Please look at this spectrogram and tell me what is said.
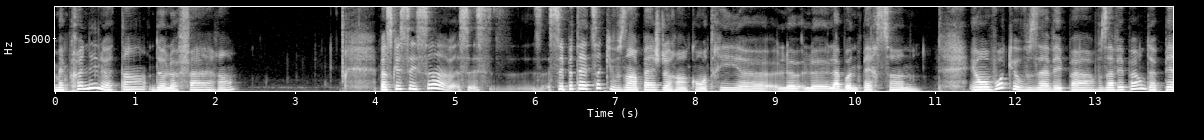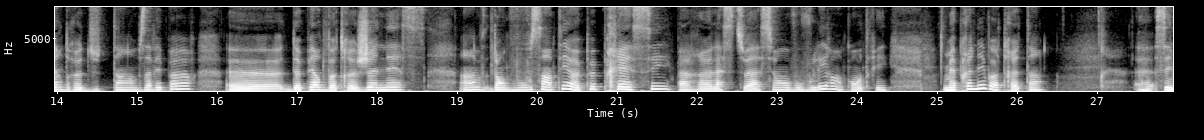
mais prenez le temps de le faire. Hein? Parce que c'est ça, c'est peut-être ça qui vous empêche de rencontrer euh, la bonne personne. Et on voit que vous avez peur. Vous avez peur de perdre du temps. Vous avez peur euh, de perdre votre jeunesse. Hein. Donc, vous vous sentez un peu pressé par euh, la situation. Vous voulez rencontrer. Mais prenez votre temps. Euh, c'est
